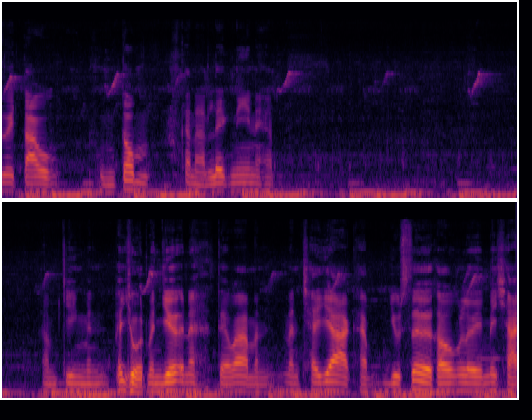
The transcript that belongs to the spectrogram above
ด้วยเตาหุงต้มขนาดเล็กนี้นะครับทำจริงมันประโยชน์มันเยอะนะ แต่ว่ามันมันใช้ยากครับยูเซอร์เขาเลยไม่ใช้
